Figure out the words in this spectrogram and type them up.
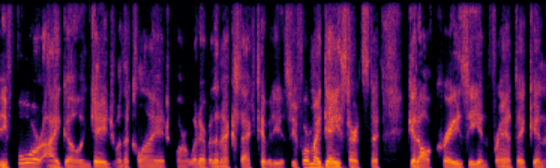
before I go engage with a client or whatever the next activity is, before my day starts to get all crazy and frantic and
